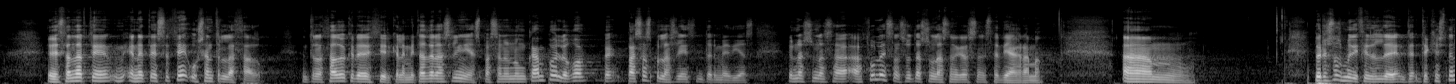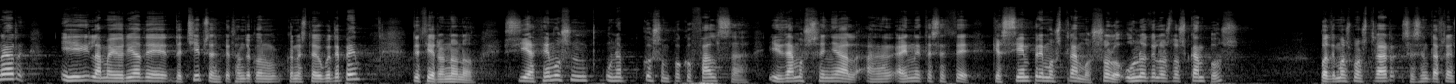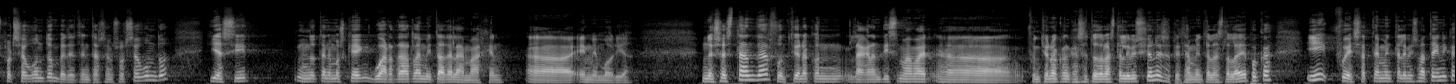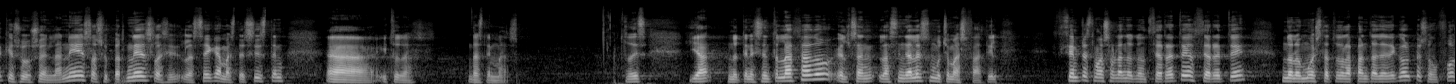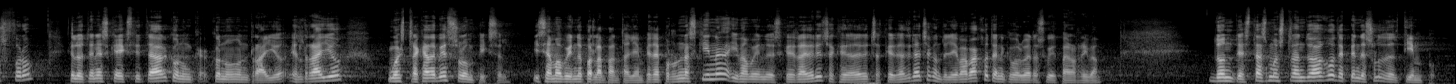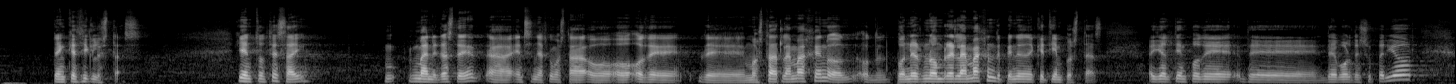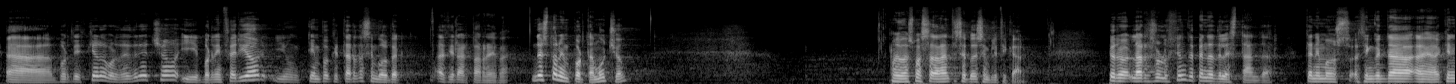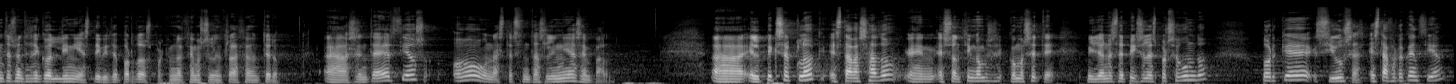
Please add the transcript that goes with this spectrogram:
El estándar NTSC usa entrelazado. Entrelazado quiere decir que la mitad de las líneas pasan en un campo y luego pasas por las líneas intermedias. Unas son las azules, las otras son las negras en este diagrama. Pero eso es muy difícil de, gestionar y la mayoría de, chips, empezando con, este VDP, dijeron, no, no, si hacemos una cosa un poco falsa y damos señal a, a NTSC que siempre mostramos solo uno de los dos campos, podemos mostrar 60 frames por segundo en vez de 30 frames por segundo y así no tenemos que guardar la mitad de la imagen ah, en memoria. No es estándar, funciona con la grandísima, uh, funciona con casi todas las televisiones, especialmente las de la época, y fue exactamente la misma técnica que se usó en la NES, la Super NES, la, Sega, Master System ah, y todas las demás. Entonces, ya no tienes entrelazado, la señal es mucho más fácil. Siempre estamos hablando de un CRT. El CRT no lo muestra toda la pantalla de golpe, es un fósforo que lo tienes que excitar con un, rayo. El rayo muestra cada vez solo un píxel y se va moviendo por la pantalla. Empieza por una esquina y va moviendo de izquierda a derecha, izquierda a derecha, izquierda a derecha. Cuando lleva abajo tiene que volver a subir para arriba. Donde estás mostrando algo depende solo del tiempo, de en qué ciclo estás. Y entonces hay maneras de eh, enseñar cómo está o, de, mostrar la imagen o, de poner nombre a la imagen dependiendo de qué tiempo estás. Hay el tiempo de, borde superior, uh, borde izquierdo, borde derecho y borde inferior y un tiempo que tardas en volver a tirar para arriba. Esto no importa mucho. Más adelante se puede simplificar. Pero la resolución depende del estándar. Tenemos 50, 525 eh, líneas dividido por 2, porque no hacemos el entrelazado entero, a 60 Hz o unas 300 líneas en PAL. Ah, el pixel clock está basado en, son 5,7 millones de píxeles por segundo, porque si usas esta frecuencia,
